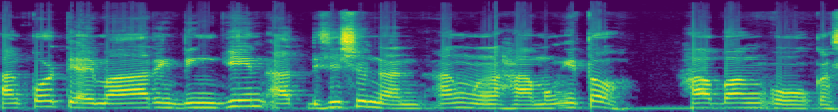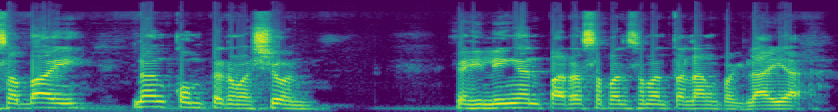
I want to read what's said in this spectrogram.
Ang korte ay maaaring dinggin at desisyonan ang mga hamong ito habang o kasabay ng kompirmasyon kahilingan para sa pansamantalang paglaya.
